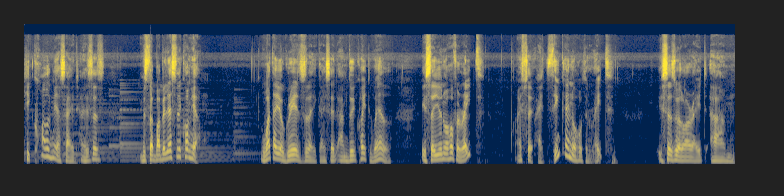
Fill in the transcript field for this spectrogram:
He called me aside and he says, Mr. Bobby Leslie, come here. What are your grades like? I said, I'm doing quite well. He said, you know how to write? I said, I think I know how to write. He says, well, all right, um,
